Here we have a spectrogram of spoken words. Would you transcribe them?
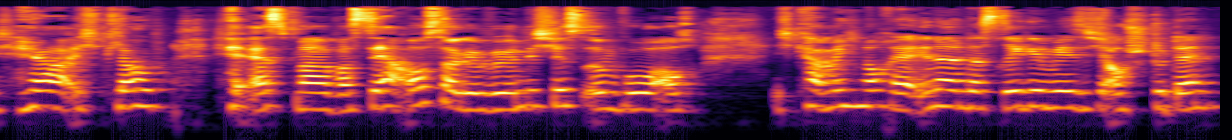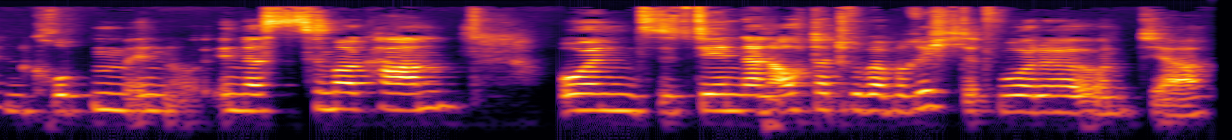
Ja, ich glaube, erstmal was sehr Außergewöhnliches, irgendwo auch, ich kann mich noch erinnern, dass regelmäßig auch Studentengruppen in, in das Zimmer kamen und denen dann auch darüber berichtet wurde und ja,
